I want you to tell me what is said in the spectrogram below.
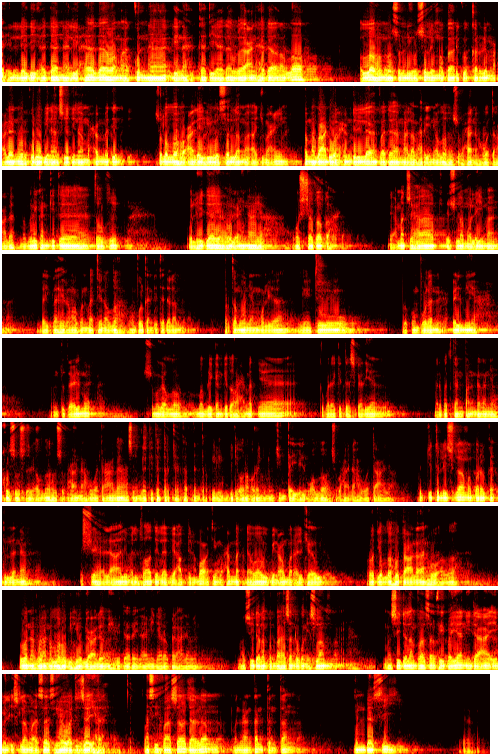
لله لله الذي هدانا لهذا وما كنا لنهتدي لولا أن هدانا الله. اللهم صل وسلم وبارك وكرم على نور قلوبنا سيدنا محمد صلى الله عليه وسلم أجمعين. Amma ba'du alhamdulillah pada malam hari ini Allah Subhanahu wa taala memberikan kita hidayah wal inayah wasyafaqah nikmat sehat Islam wal iman. Baik lahir maupun batin Allah mengumpulkan kita dalam pertemuan yang mulia yaitu perkumpulan ilmiah. Untuk ilmu semoga Allah memberikan kita rahmatnya kepada kita sekalian mendapatkan pandangan yang khusus dari Allah Subhanahu wa taala sehingga kita tercatat dan terpilih menjadi orang-orang yang mencintai ilmu Allah Subhanahu wa taala. Hujjatul Islam wa barakatul lana Syekh Al-Alim Al-Fadil Abi Abdul Mu'ti Muhammad Nawawi bin Umar Al-Jawi radhiyallahu taala anhu wa Allah wa nafa'ana Allah bihi wa bi 'alamihi fid amin ya rabbal alamin. Masih dalam pembahasan rukun Islam masih dalam fasal fi bayani da'aimil Islam wa asasiha wa ajzaiha Masih fasal dalam menerangkan tentang pondasi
